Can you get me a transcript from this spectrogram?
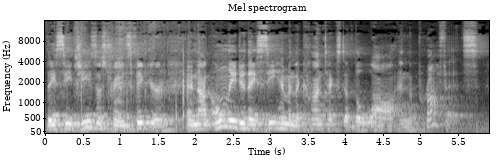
They see Jesus transfigured, and not only do they see him in the context of the law and the prophets,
